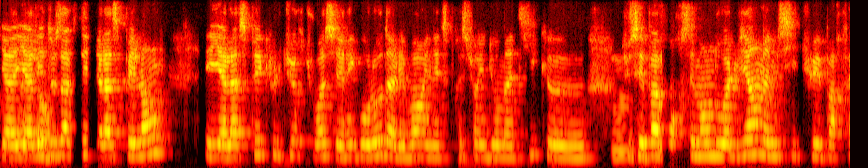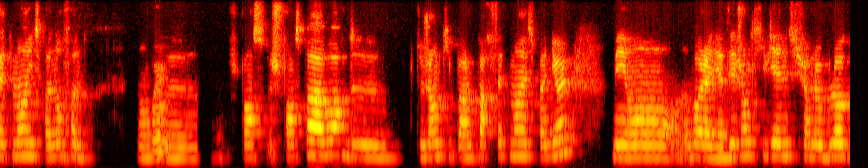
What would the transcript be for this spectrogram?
Il y a, les deux aspects. Il y a l'aspect langue et il y a l'aspect culture. Tu vois, c'est rigolo d'aller voir une expression idiomatique. Euh, mm. Tu ne sais pas forcément d'où elle vient, même si tu es parfaitement hispanophone. Donc, euh, je ne pense, je pense pas avoir de, gens qui parlent parfaitement espagnol. Mais voilà, il y a des gens qui viennent sur le blog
